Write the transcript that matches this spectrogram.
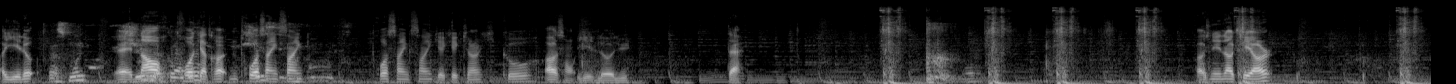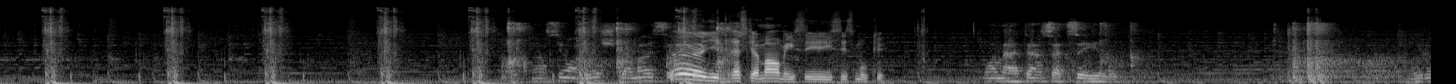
Ah, il est là. Eh, nord, le combat, 3, 4, je 3, sais 5, c'est 5. bon. 3, 5, 5, il y a quelqu'un qui court. Ah, son, il est là, lui. Attends. Ah, je n'ai knocké un. Attention, là, je suis pas mal ça. Euh, il est presque mort, mais il s'est- smoké. Non, mais attends, ça tire, là. Oui, là.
